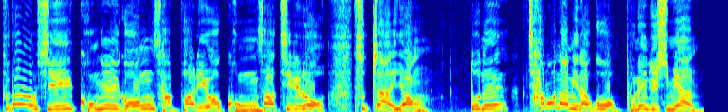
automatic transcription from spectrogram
부담 없이 010-4825-0472로 숫자 0 또는 차보남이라고 보내주시면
